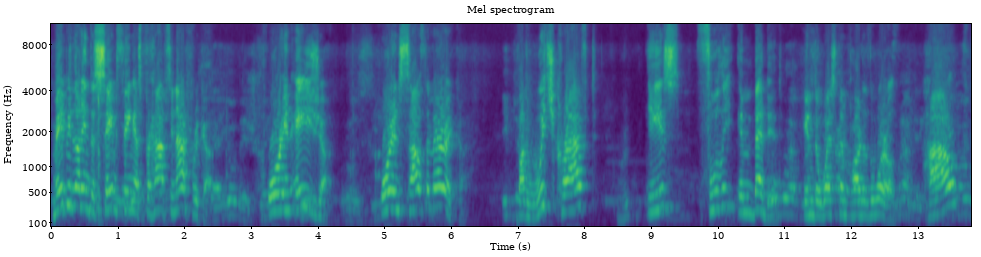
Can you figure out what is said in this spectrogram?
Maybe not in the same thing as perhaps in Africa or in Asia or in South America. But witchcraft is fully embedded in the western part of the world. How?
